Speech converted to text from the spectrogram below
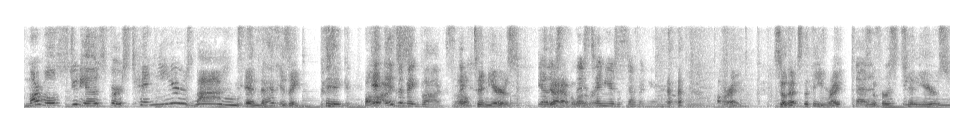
Marvel Studios first 10 years box. And that is a big box. It is a big box. Well, Like, 10 years. yeah, there's, have a lot there's of 10 years of stuff in here. All right. So that's the theme, right? That It's is the first the 10 years.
